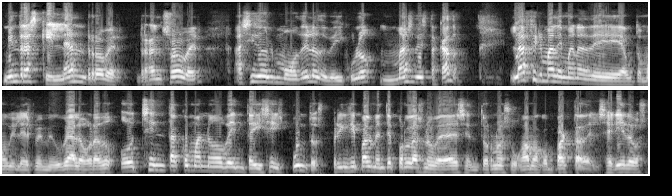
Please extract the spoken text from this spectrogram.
mientras que Land Rover, Range Rover, ha sido el modelo de vehículo más destacado. La firma alemana de automóviles BMW ha logrado 80,96 puntos, principalmente por las novedades en torno a su gama compacta del Serie 2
